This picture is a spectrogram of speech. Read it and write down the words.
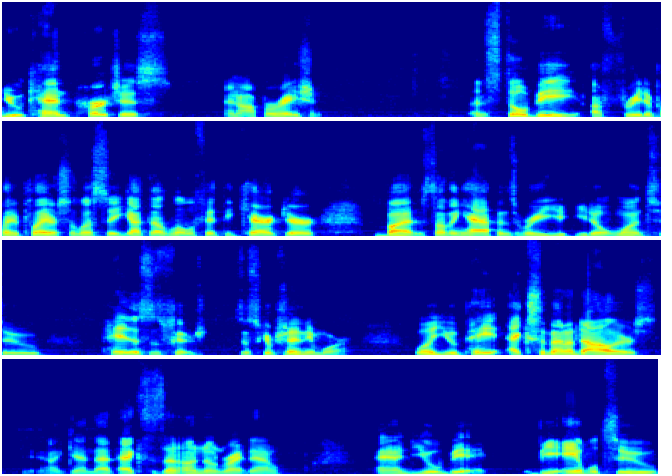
you can purchase an operation and still be a free to play player. So let's say you got that level 50 character, but something happens where you, you don't want to pay the subscription anymore. Well, you pay X amount of dollars. Again, that X is an unknown right now, and you'll be be able to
